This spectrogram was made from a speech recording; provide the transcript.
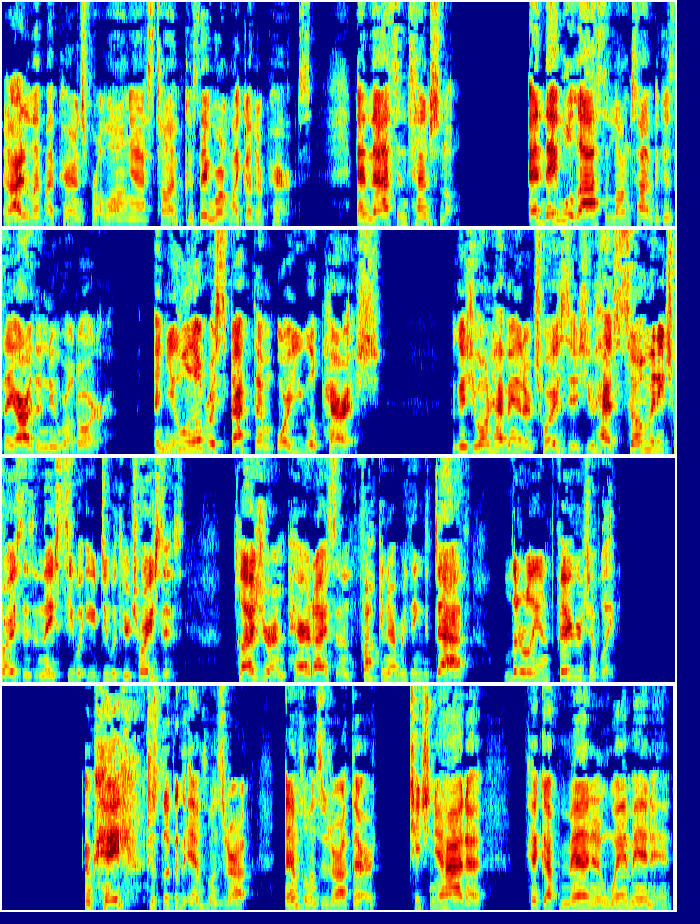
And I didn't like my parents for a long ass time because they weren't like other parents. And that's intentional. And they will last a long time because they are the New World Order. And you will respect them or you will perish because you won't have any other choices. You had so many choices and they see what you do with your choices. pleasure and paradise and fucking everything to death, literally and figuratively. Okay? Just look at the influencers out, influencers are out there teaching you how to pick up men and women and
